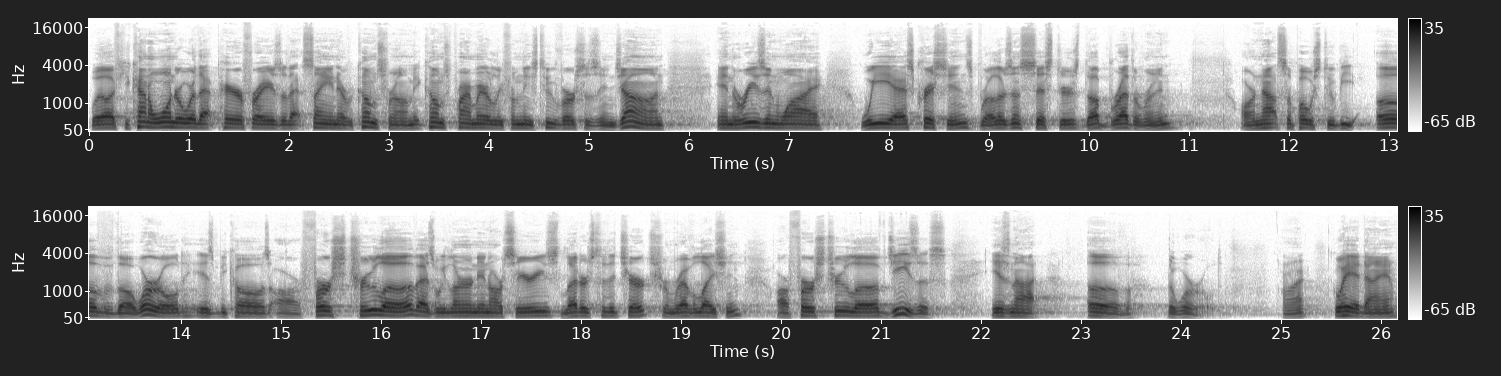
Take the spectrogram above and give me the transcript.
Well, if you kind of wonder where that paraphrase or that saying ever comes from, it comes primarily from these two verses in John. And the reason why we as Christians, brothers and sisters, the brethren, are not supposed to be of the world is because our first true love, as we learned in our series, Letters to the Church from Revelation, our first true love, Jesus, is not of the world. All right? Go ahead, Diane.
